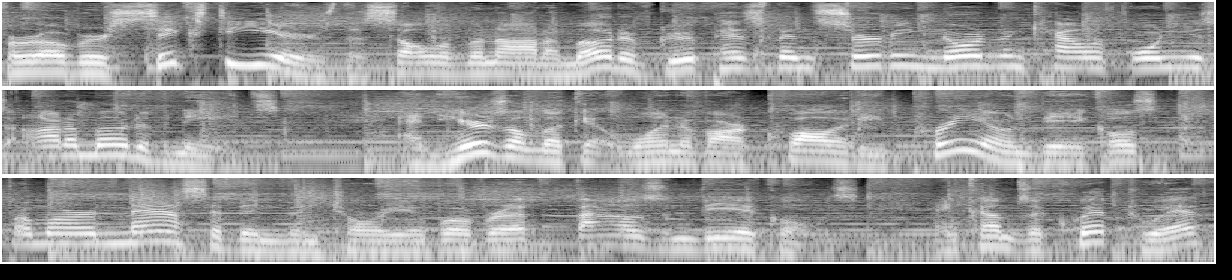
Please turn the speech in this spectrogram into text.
For over 60 years, the Sullivan Automotive Group has been serving Northern California's automotive needs. And here's a look at one of our quality pre owned vehicles from our massive inventory of over a thousand vehicles and comes equipped with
